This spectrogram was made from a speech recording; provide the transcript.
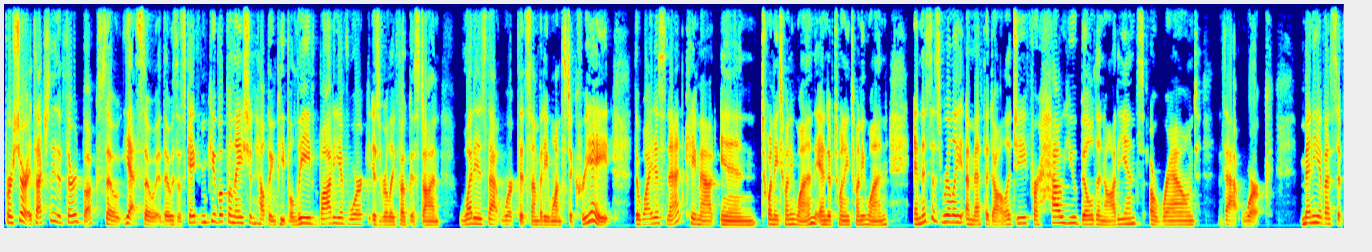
For sure. It's actually the third book. So, yes, so there was Escape from Cubicle Nation, helping people leave. Body of work is really focused on what is that work that somebody wants to create. The Widest Net came out in 2021, the end of 2021. And this is really a methodology for how you build an audience around that work. Many of us have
